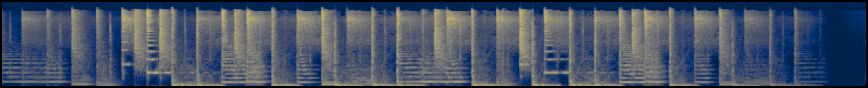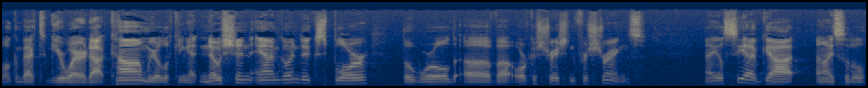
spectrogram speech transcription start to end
Welcome back to GearWire.com. We are looking at Notion, and I'm going to explore the world of uh, orchestration for strings. Now you'll see I've got a nice little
